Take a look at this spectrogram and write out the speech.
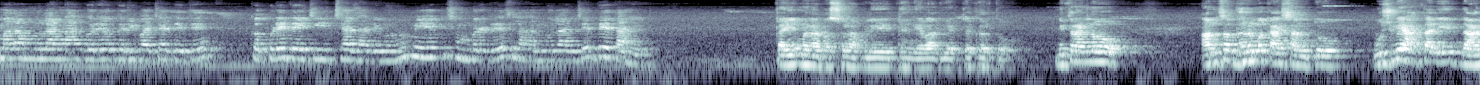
मला मुलांना गरीब गरिबाच्या देते कपडे द्यायची इच्छा झाली म्हणून मी एक शंभर ड्रेस लहान मुलांचे देत आहे. ताई मनापासून आपले धन्यवाद व्यक्त करतो. मित्रांनो आमचा धर्म काय सांगतो? उजव्या हाताने दान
